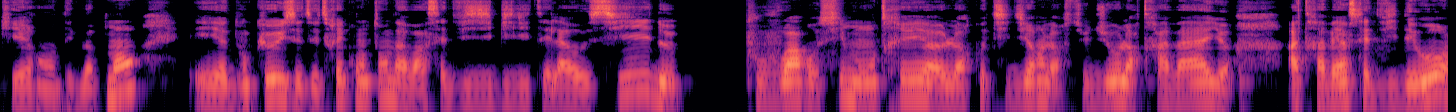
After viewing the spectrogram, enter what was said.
qui est en développement et donc eux, ils étaient très contents d'avoir cette visibilité-là aussi, de pouvoir aussi montrer, leur quotidien, leur studio, leur travail, à travers cette vidéo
